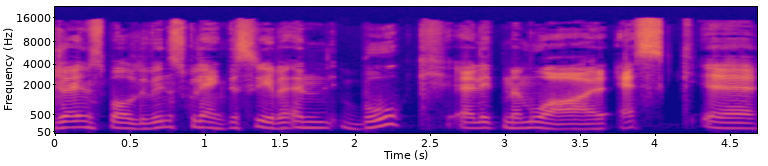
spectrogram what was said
James Baldwin skulle egentlig skrive en bok, litt memoaresk eh,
